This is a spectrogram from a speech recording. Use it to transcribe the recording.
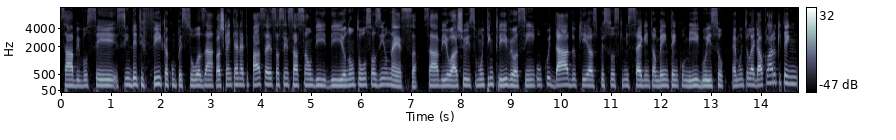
sabe? Você se identifica com pessoas. Eu acho que a internet passa essa sensação de, de eu não tô sozinho nessa, sabe? Eu acho isso muito incrível, assim. O cuidado que as pessoas que me seguem também têm comigo, isso é muito legal. Claro que tem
